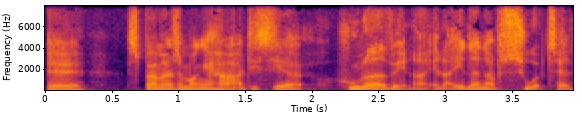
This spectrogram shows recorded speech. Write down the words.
Øh, spørger man så mange jeg har, de siger 100 venner, eller et eller andet absurd tal.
